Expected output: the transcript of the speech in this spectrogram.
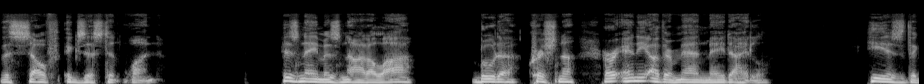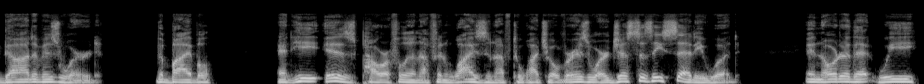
the self existent one. His name is not Allah, Buddha, Krishna, or any other man made idol. He is the God of His Word, the Bible, and He is powerful enough and wise enough to watch over His Word just as He said He would in order that we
